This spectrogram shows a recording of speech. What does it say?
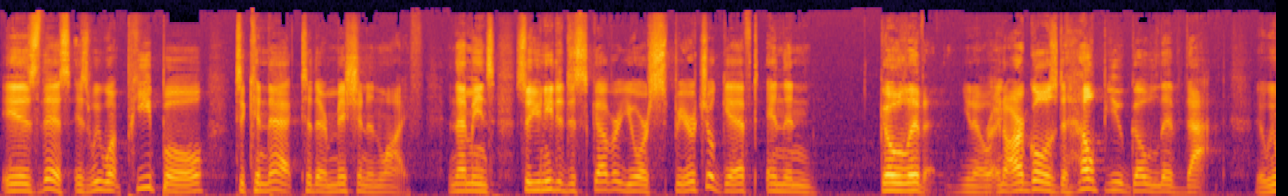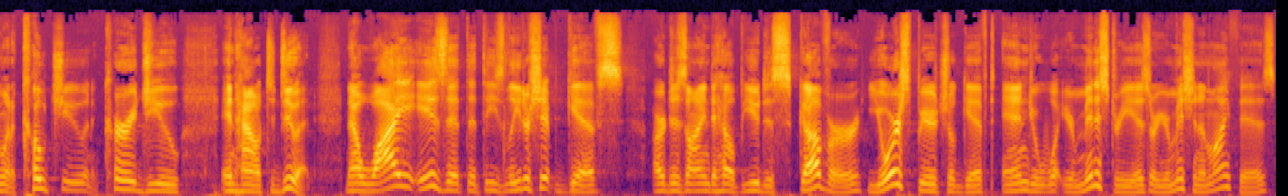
is this is we want people to connect to their mission in life. And that means so you need to discover your spiritual gift and then go live it. You know, Right. and our goal is to help you go live that. We want to coach you and encourage you in how to do it. Now, why is it that these leadership gifts are designed to help you discover your spiritual gift and your, what your ministry is or your mission in life is?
